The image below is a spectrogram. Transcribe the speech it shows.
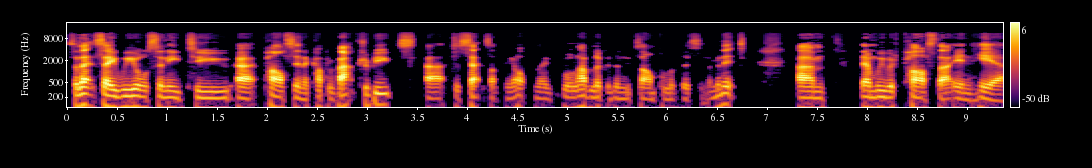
So let's say we also need to uh, pass in a couple of attributes uh, to set something up. And we'll have a look at an example of this in a minute. Um, then we would pass that in here.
